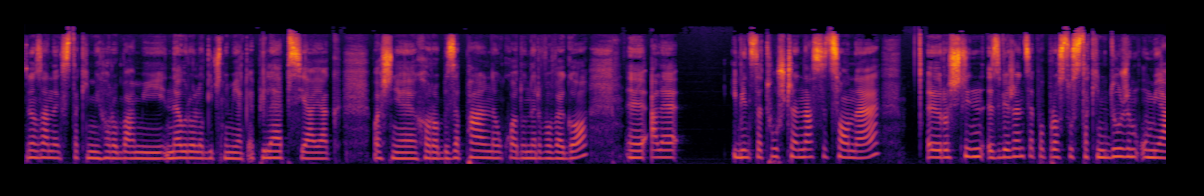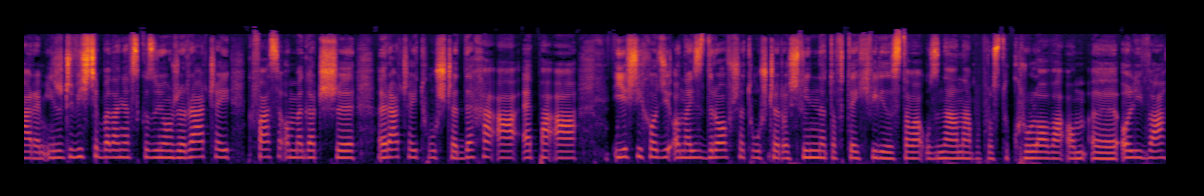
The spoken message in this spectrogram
związanych z takimi chorobami neurologicznymi jak epilepsja, jak właśnie choroby zapalne układu nerwowego, y, ale i więc te tłuszcze nasycone roślin, zwierzęce po prostu z takim dużym umiarem. I rzeczywiście badania wskazują, że raczej kwasy omega-3, raczej tłuszcze DHA, EPA. Jeśli chodzi o najzdrowsze tłuszcze roślinne, to w tej chwili została uznana po prostu królowa e, oliwa.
